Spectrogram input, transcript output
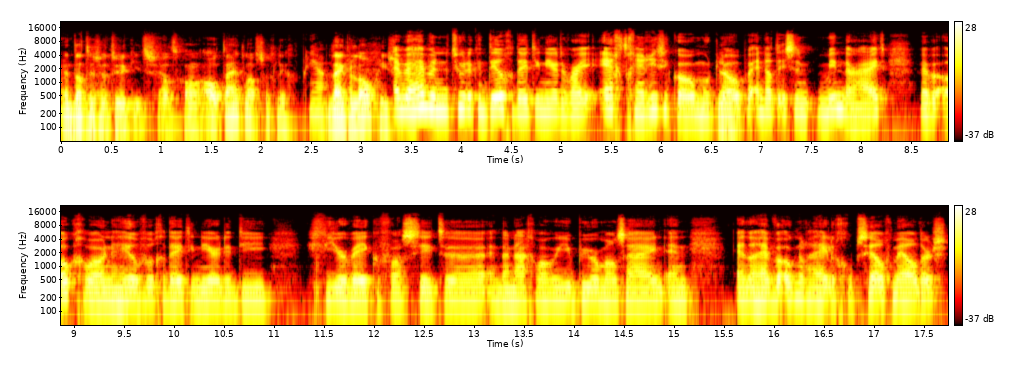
En dat is natuurlijk iets wat gewoon altijd lastig ligt. Ja. Lijkt me logisch. En we hebben natuurlijk een deel gedetineerden waar je echt geen risico moet Ja. lopen. En dat is een minderheid. We hebben ook gewoon heel veel gedetineerden die vier weken vastzitten en daarna gewoon weer je buurman zijn. En, en dan hebben we ook nog een hele groep zelfmelders.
